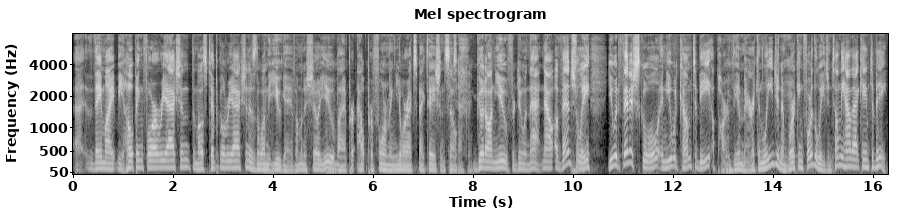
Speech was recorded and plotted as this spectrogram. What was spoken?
uh, they might be hoping for a reaction. The most typical reaction is the one that you gave. I'm going to show you mm-hmm. by per- outperforming your expectations. So exactly. good on you for doing that. Now, eventually, mm-hmm. you would finish school and you would come to be a part of the American Legion and mm-hmm. working for the Legion. Tell me how that came to be.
